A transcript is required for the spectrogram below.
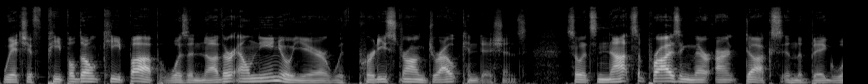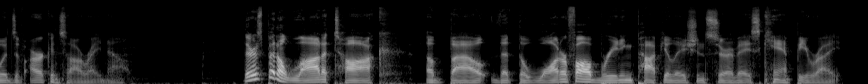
which, if people don't keep up, was another El Nino year with pretty strong drought conditions. So it's not surprising there aren't ducks in the big woods of Arkansas right now. There's been a lot of talk about that the waterfowl breeding population surveys can't be right.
